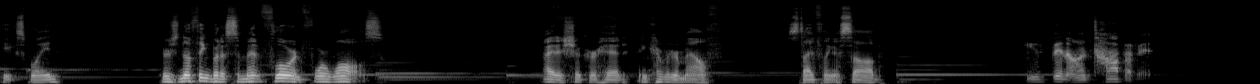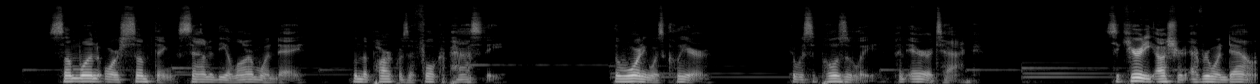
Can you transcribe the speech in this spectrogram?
he explained. There's nothing but a cement floor and four walls. Ida shook her head and covered her mouth, stifling a sob. You've been on top of it. Someone or something sounded the alarm one day when the park was at full capacity. The warning was clear. It was supposedly an air attack. Security ushered everyone down,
